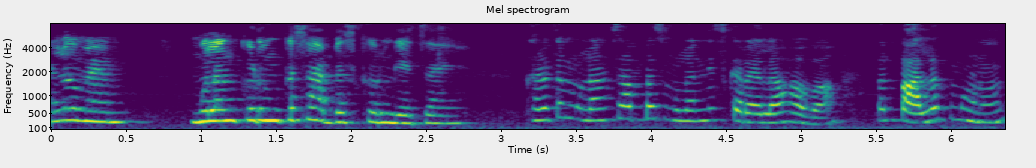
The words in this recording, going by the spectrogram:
हॅलो मॅम मुलांकडून कसा अभ्यास करून घ्यायचा आहे? खरं तर मुलांचा अभ्यास मुलांनीच करायला हवा पण पालक म्हणून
